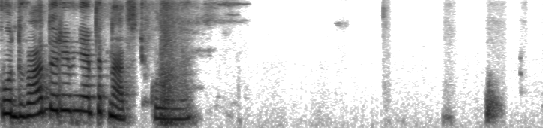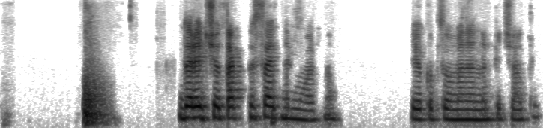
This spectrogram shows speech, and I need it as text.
Q2 дорівнює 15 колонів. До речі, так писати не можна, як оце у мене напечатано.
